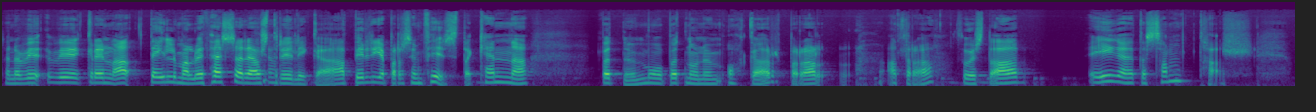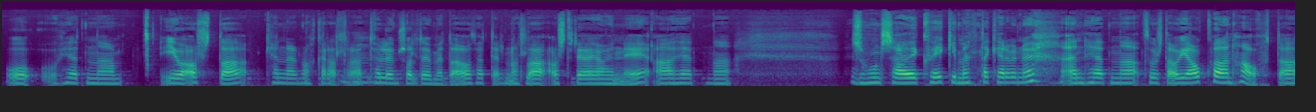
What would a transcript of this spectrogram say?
Þannig að við, við deilum alveg þessari ástriði líka að byrja bara sem fyrst að kenna börnum og börnunum okkar bara allra þú veist að eiga þetta samtal. Og, og hérna ég og Ásta, kennarinn okkar allra mm töluðum svolítið um þetta og þetta er náttúrulega ástriða hjá henni að hérna eins og hún sagði kveiki mentakerfinu en hérna þú veist á jákvæðan hátt að,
